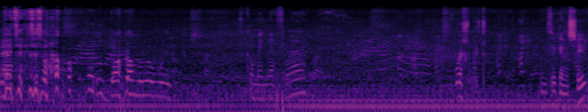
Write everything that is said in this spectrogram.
It is as well. dog on the runway. It's coming this way. Whistle it. I'm taking a seat.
